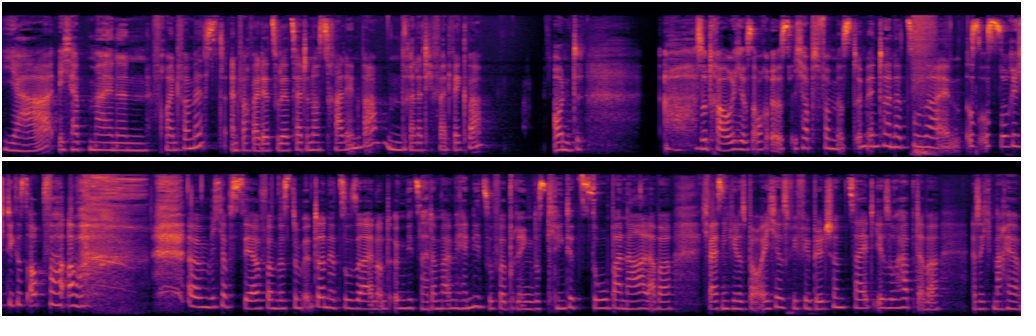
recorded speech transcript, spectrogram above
Ja, ich habe meinen Freund vermisst, einfach weil der zu der Zeit in Australien war und relativ weit weg war. Und oh, so traurig es auch ist, ich habe es vermisst, im Internet zu sein. Es ist so richtiges Opfer, aber ich habe es sehr vermisst, im Internet zu sein und irgendwie Zeit an meinem Handy zu verbringen. Das klingt jetzt so banal, aber ich weiß nicht, wie das bei euch ist, wie viel Bildschirmzeit ihr so habt, aber also ich mache ja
